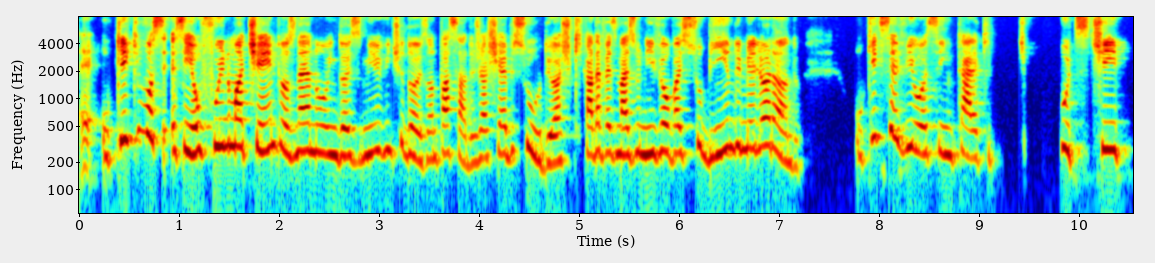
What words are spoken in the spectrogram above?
É, o que que você... Assim, eu fui numa Champions, né, no, em 2022, ano passado, eu já achei absurdo. Eu acho que cada vez mais o nível vai subindo e melhorando. O que que você viu, assim, cara, que, putz, te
